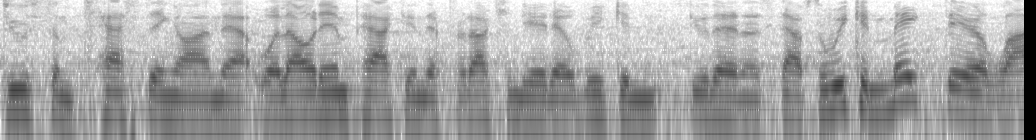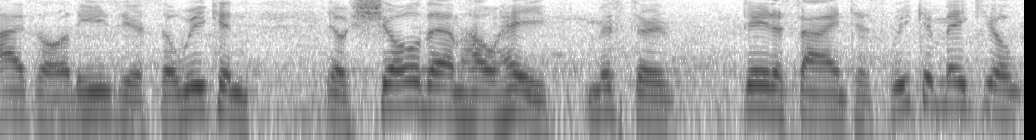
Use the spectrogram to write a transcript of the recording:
do some testing on that without impacting their production data, we can do that in a snap. So we can make their lives a lot easier. So we can you know, show them how, hey, Mr. Data scientist, we can make your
